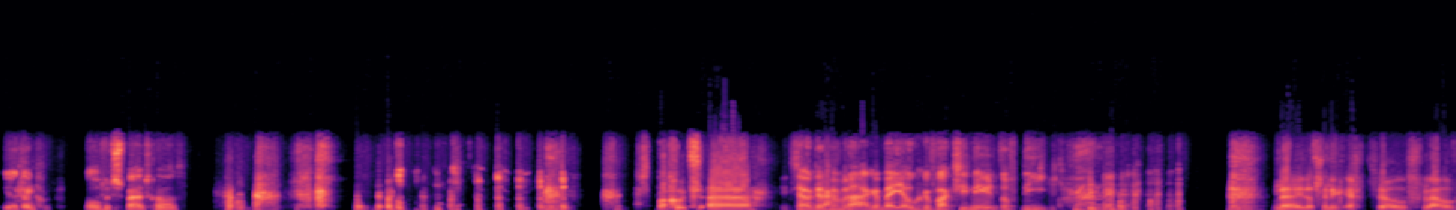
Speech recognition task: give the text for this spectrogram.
je Het ging ook goed. COVID-spuit gehad. Maar goed, eh, Ik zou het even vragen, ben je ook gevaccineerd of niet? nee, dat vind ik echt zo flauw.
